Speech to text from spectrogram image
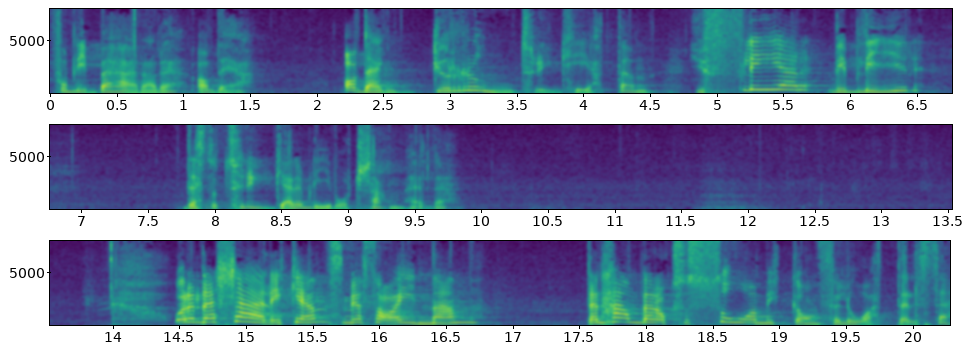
får bli bärare av det. Av den grundtryggheten. Ju fler vi blir, desto tryggare blir vårt samhälle. Och den där kärleken som jag sa innan, den handlar också så mycket om förlåtelse.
